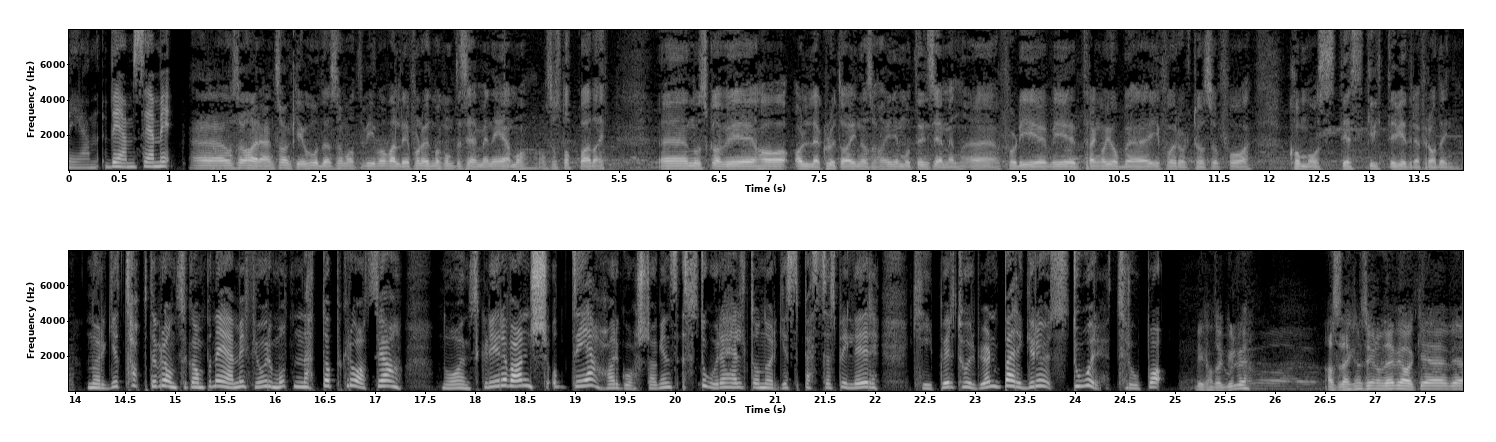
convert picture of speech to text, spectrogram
med en VM-semi. Eh, og så har jeg en tanke i hodet som at vi var veldig fornøyd med å komme til semien i EM òg, og så stoppa jeg der. Eh, nå skal vi ha alle kluter inn, altså, inn mot den semien, eh, fordi vi trenger å jobbe i forhold til å få komme oss det skrittet videre fra den. Norge tapte bronsekampen i EM i fjor mot nettopp Kroatia. Nå ønsker de revansj, og det har gårsdagens store helt og Norges beste spiller, keeper Torbjørn Bergerud, stor tro på. Vi kan ta gull, vi. Altså, det er ikke noe tvil om det. Vi har ikke, vi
